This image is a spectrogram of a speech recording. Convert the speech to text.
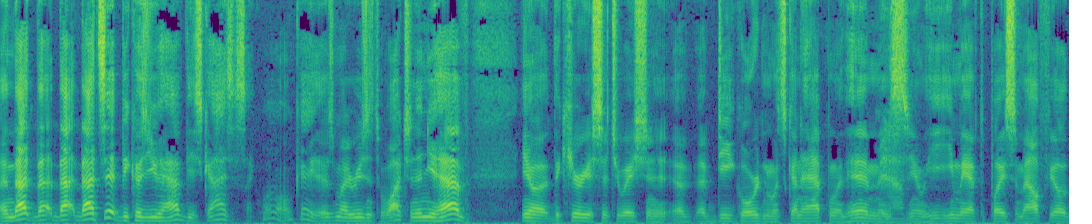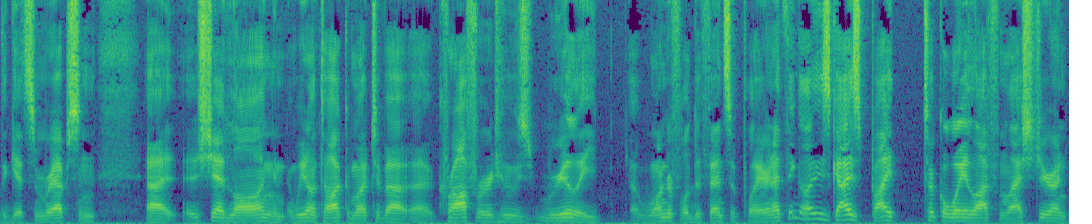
and that that, that that's it because you have these guys. It's like, well, okay, there's my reason to watch, and then you have. You know the curious situation of, of Dee Gordon. What's going to happen with him is Yeah. you know he, he may have to play some outfield to get some reps and uh, Shed Long. And we don't talk much about uh, Crawford, who's really a wonderful defensive player. And I think a lot of these guys probably took away a lot from last year on,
